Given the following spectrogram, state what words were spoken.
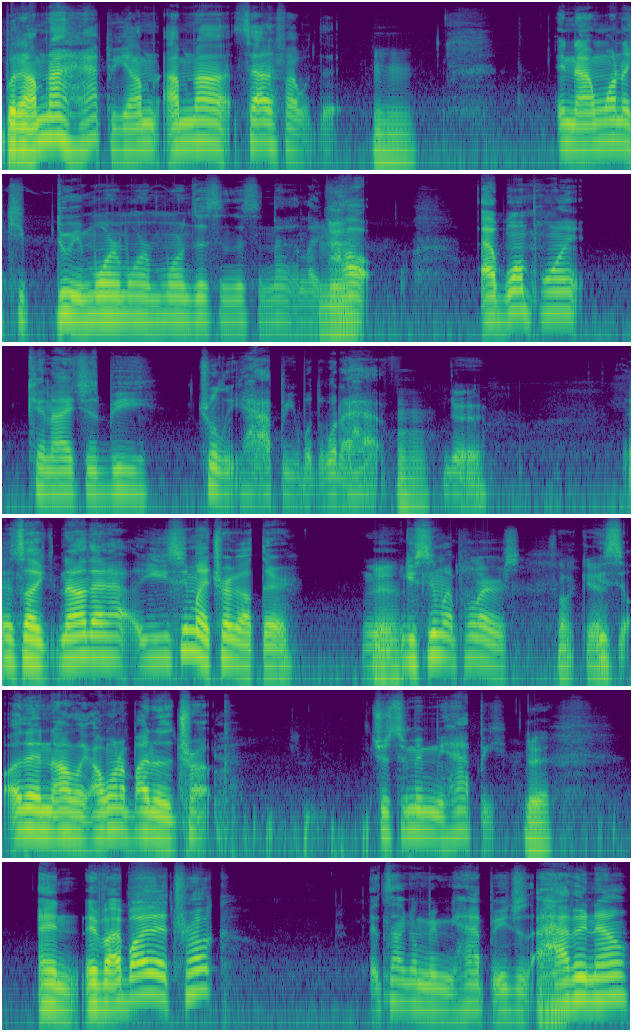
But I'm not happy. I'm I'm not satisfied with it, hmm and I want to keep doing more and more and more of this and this and that. Like Yeah. how, at one point, can I just be truly happy with what I have? hmm Yeah. It's like now that ha- you see my truck out there, Yeah. you see my Polaris. Fuck yeah. You see, and then I was like, I want to buy another truck, just to make me happy. Yeah. And if I buy that truck, it's not gonna make me happy. It's just I have it now.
